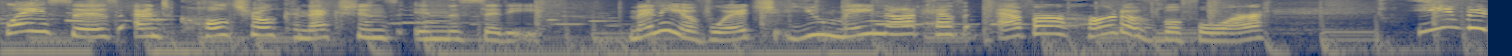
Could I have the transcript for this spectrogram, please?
places, and cultural connections in the city, many of which you may not have ever heard of before. Even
